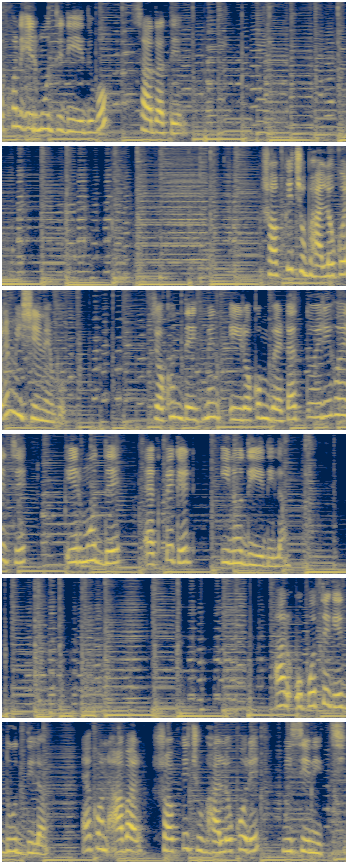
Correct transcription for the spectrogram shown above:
এখন এর মধ্যে দিয়ে দেব সাদা তেল। সব কিছু ভালো করে মিশিয়ে নেব। যখন দেখবেন এই রকম ব্যাটার তৈরি হয়েছে, এর মধ্যে এক প্যাকেট ইনো দিয়ে দিলাম। আর ওপর থেকে দুধ দিলাম। এখন আবার সব কিছু ভালো করে মিশিয়ে নিচ্ছি।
